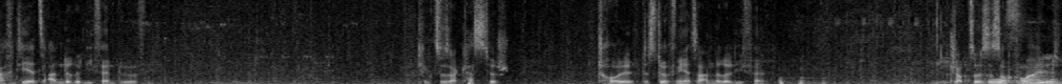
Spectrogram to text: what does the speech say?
Ach, die jetzt andere liefern dürfen. Klingt so sarkastisch. Toll, das dürfen jetzt andere liefern. Ich glaube, so ist es Oh, auch gemeint.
